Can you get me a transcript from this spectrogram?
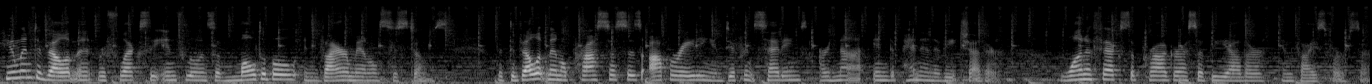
human development reflects the influence of multiple environmental systems the developmental processes operating in different settings are not independent of each other. One affects the progress of the other and vice versa.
